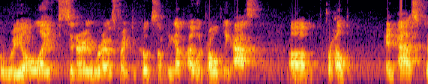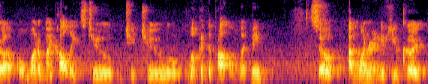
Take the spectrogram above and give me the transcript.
real life scenario where I was trying to code something up, I would probably ask uh, for help and ask uh, one of my colleagues to, to, to look at the problem with me. So I'm wondering if you could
